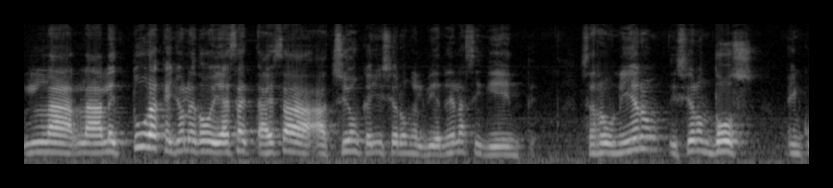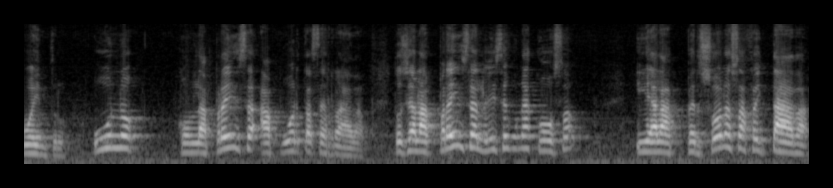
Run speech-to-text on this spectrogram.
la, la lectura que yo le doy a esa, a esa acción que ellos hicieron el viernes es la siguiente. Se reunieron, hicieron dos encuentros. Uno con la prensa a puerta cerrada. Entonces a la prensa le dicen una cosa y a las personas afectadas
